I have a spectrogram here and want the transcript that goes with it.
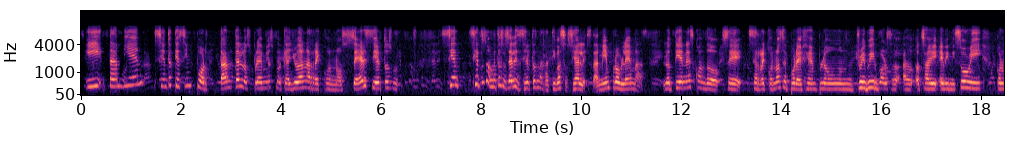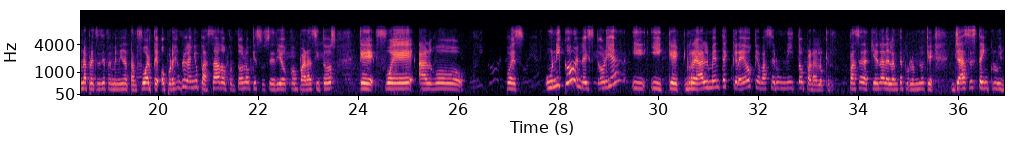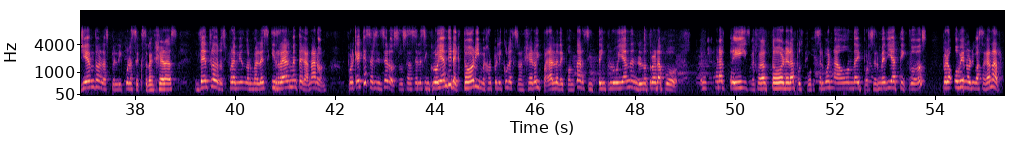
Y también siento que es importante los premios porque ayudan a reconocer ciertos ciertos momentos sociales y ciertas narrativas sociales, también problemas, lo tienes cuando se, se reconoce, por ejemplo, un Three Billboards outside Ebbing, Missouri, con una presencia femenina tan fuerte, o por ejemplo el año pasado con todo lo que sucedió con Parásitos, que fue algo, pues, único en la historia y, y que realmente creo que va a ser un hito para lo que pase de aquí en adelante, por lo mismo que ya se está incluyendo en las películas extranjeras dentro de los premios normales y realmente ganaron. Porque hay que ser sinceros, o sea, se les incluían director y mejor película extranjero y pararle de contar. Si te incluían en el otro era por mejor actriz, mejor actor, era pues por ser buena onda y por ser mediáticos, pero obvio no lo ibas a ganar.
